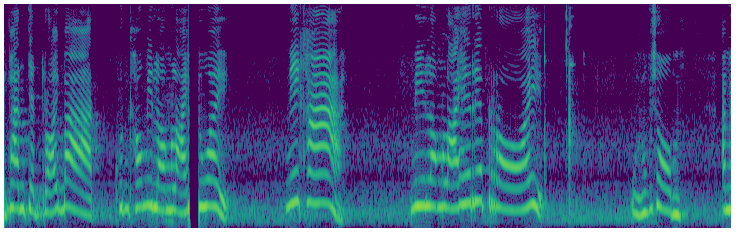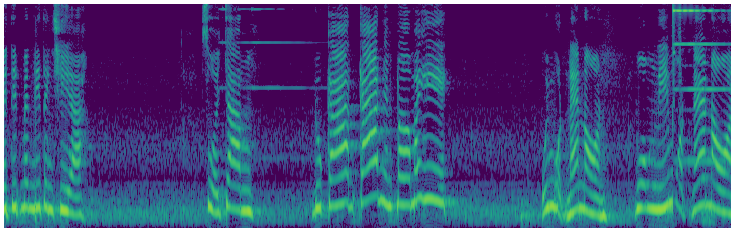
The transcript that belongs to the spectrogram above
4,700 บาท คุณเขามีลองลายด้วย นี่ค่ะ มีลองลายให้เรียบร้อยอุ้ยคุณผู้ชมอเมติสเม็ดนี้เต็งเชียร์ สวยจัง ดูก้านก้านยังเติมให้อีก อุ้ยหมดแน่นอน วงนี้หมดแน่นอน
